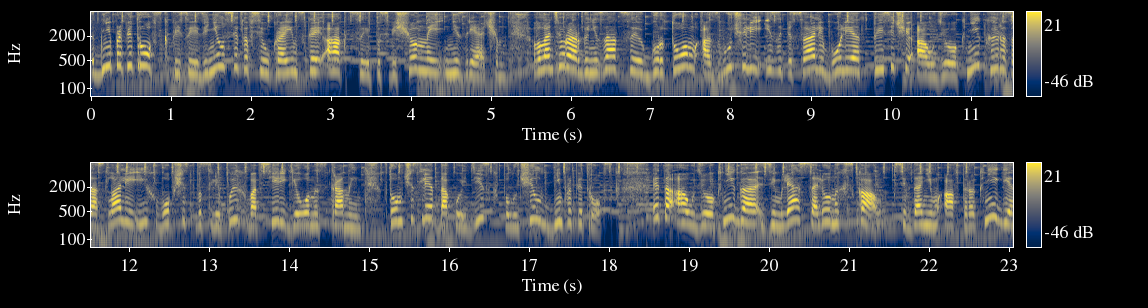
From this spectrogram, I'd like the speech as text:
Днепропетровск присоединился ко всеукраинской акции, посвященной незрячим. Волонтеры организации «Гуртом» озвучили и записали более тысячи аудиокниг и разослали их в общество слепых во все регионы страны. В том числе такой диск получил Днепропетровск. Это аудиокнига «Земля соленых скал». Псевдоним автора книги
